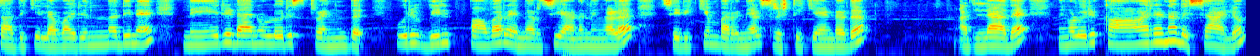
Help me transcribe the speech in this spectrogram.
സാധിക്കില്ല. വരുന്നതിനെ നേരിടാനുള്ളൊരു സ്ട്രെങ്ത് ഒരു വിൽ പവർ എനർജിയാണ് നിങ്ങൾ ശരിക്കും പറഞ്ഞാൽ സൃഷ്ടിക്കേണ്ടത്. അല്ലാതെ നിങ്ങളൊരു കാരണവശാലും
